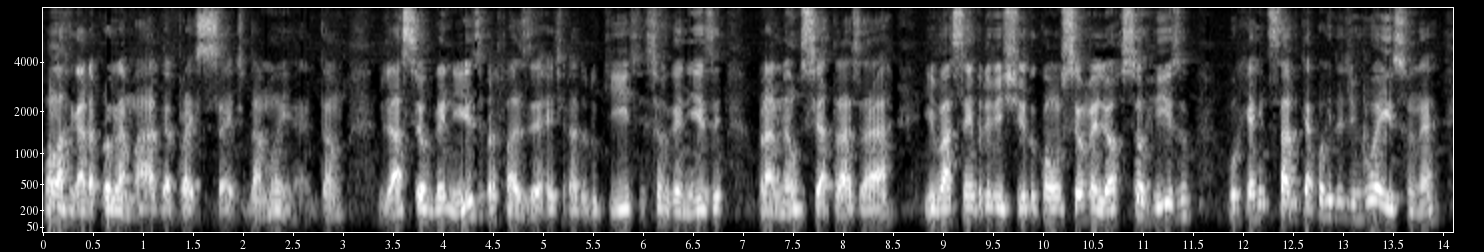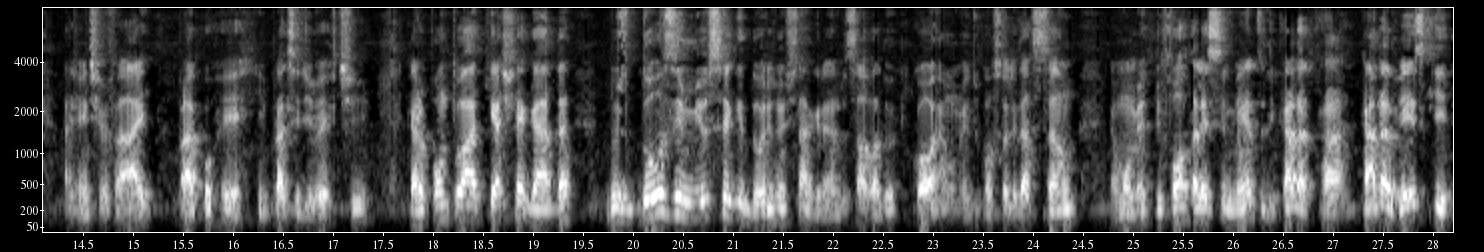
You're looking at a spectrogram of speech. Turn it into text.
com largada programada para as 7 da manhã. Então, já se organize para fazer a retirada do kit, se organize para não se atrasar e vá sempre vestido com o seu melhor sorriso, porque a gente sabe que a corrida de rua é isso, né? A gente vai para correr e para se divertir. Quero pontuar aqui a chegada dos 12 mil seguidores no Instagram do Salvador corre. É um momento de consolidação, é um momento de fortalecimento de cada, cada vez que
